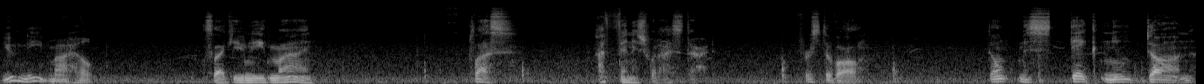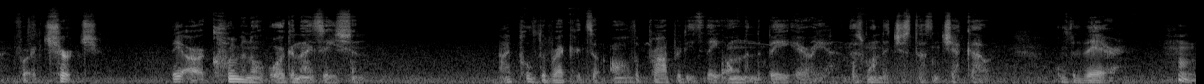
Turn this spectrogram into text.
You need my help. Looks like you need mine. Plus, I finish what I start. First of all, don't mistake New Dawn for a church. They are a criminal organization. I pulled the records on all the properties they own in the Bay Area. There's one that just doesn't check out. Over there. Hmm.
